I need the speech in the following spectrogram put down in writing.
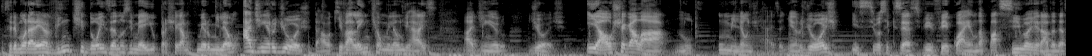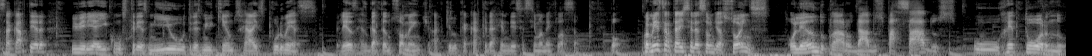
você demoraria 22 anos e meio para chegar no primeiro milhão a dinheiro de hoje, tá? O equivalente a um milhão de reais a dinheiro de hoje. E ao chegar lá no um milhão de reais é dinheiro de hoje. E se você quisesse viver com a renda passiva gerada dessa carteira, viveria aí com uns 3 mil, 3.500 reais por mês. Beleza? Resgatando somente aquilo que a carteira rendesse acima da inflação. Bom, com a minha estratégia de seleção de ações, olhando, claro, dados passados, o retorno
